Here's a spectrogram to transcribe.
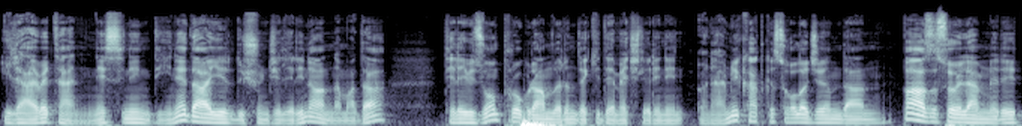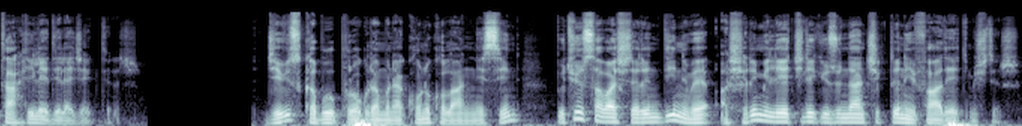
İlaveten Nesin'in dine dair düşüncelerini anlamada televizyon programlarındaki demeçlerinin önemli katkısı olacağından bazı söylemleri tahlil edilecektir. Ceviz Kabuğu programına konuk olan Nesin, bütün savaşların din ve aşırı milliyetçilik yüzünden çıktığını ifade etmiştir.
